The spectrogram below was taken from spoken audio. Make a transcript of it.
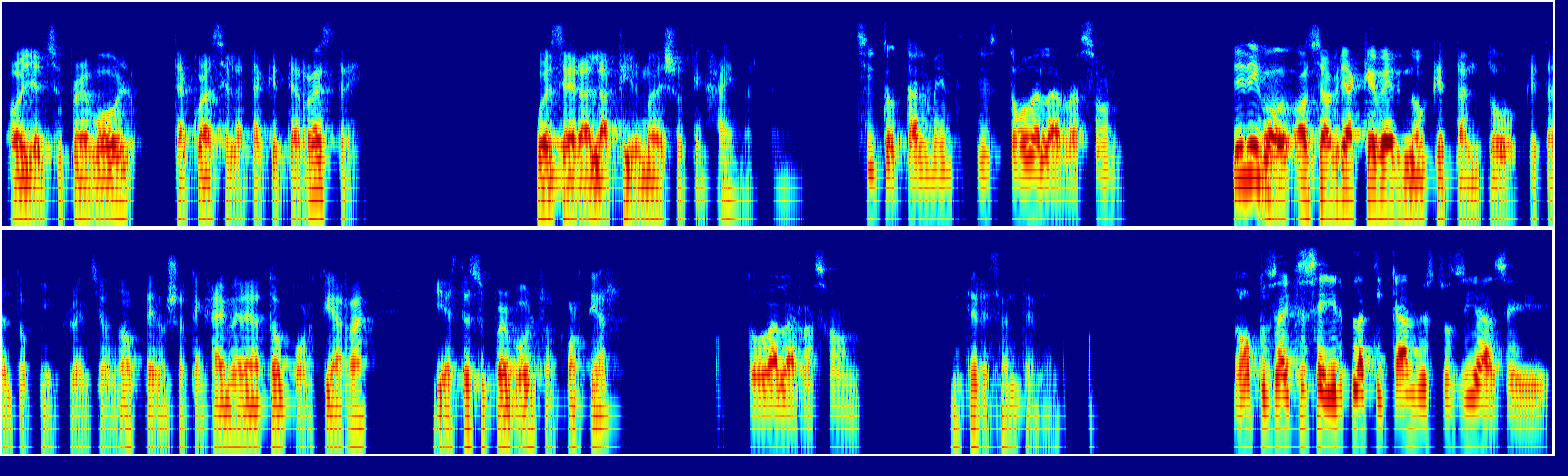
oye, el Super Bowl, ¿te acuerdas el ataque terrestre? Pues era la firma de Schottenheimer también. Sí, totalmente, tienes toda la razón. Te digo, o sea, habría que ver, ¿no? Qué tanto, qué tanto fue influencia o no, pero Schottenheimer era todo por tierra y este Super Bowl fue por tierra. Toda la razón. Interesante, ¿no? No, pues hay que seguir platicando estos días de,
